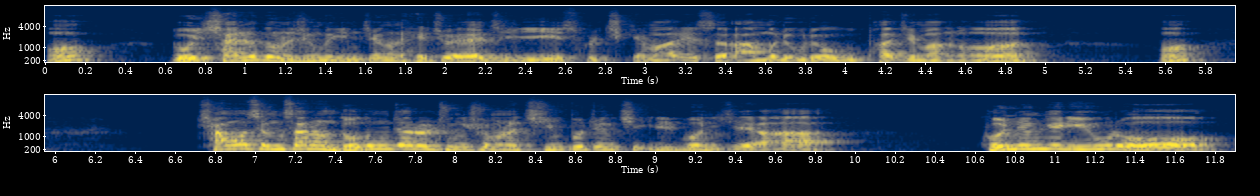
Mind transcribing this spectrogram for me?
어? 노이찬이도 어느 정도 인정을 해줘야지. 솔직히 말해서 아무리 우리가 우파지만은 어? 창원 성산은 노동자를 중심으로 하는 진보 정치 1번이제야. 권영길 이후로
